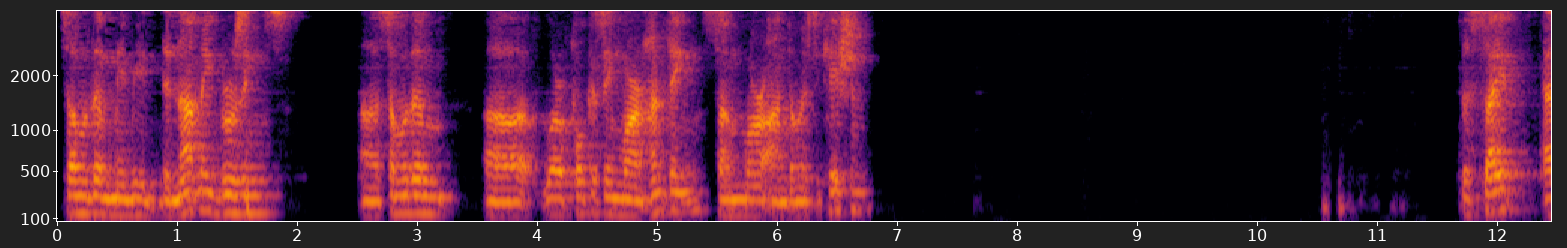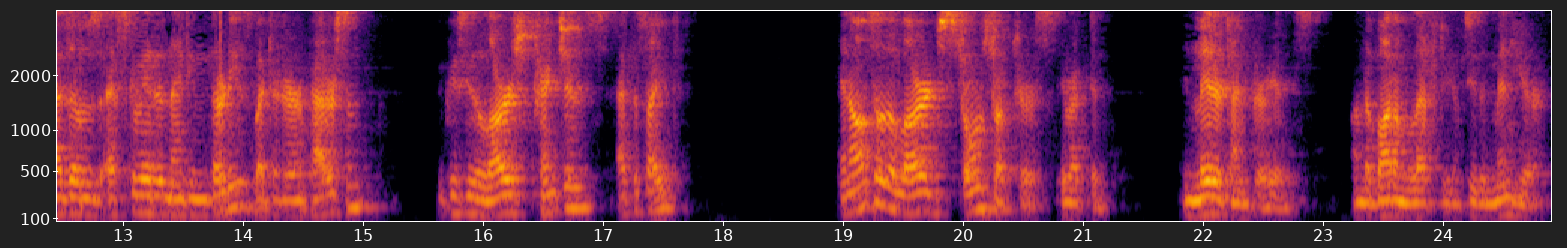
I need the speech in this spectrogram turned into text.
some of them maybe did not make bruisings, uh, some of them uh, were focusing more on hunting, some more on domestication. The site, as it was excavated in 1930s by De Terra and Paterson, you can see the large trenches at the site and also the large stone structures erected in later time periods. On the bottom left, you can see the men here.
